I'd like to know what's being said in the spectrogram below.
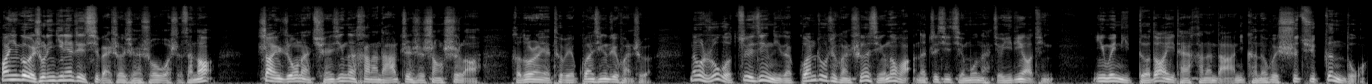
欢迎各位收听今天这期《百车全说》，我是三刀。上一周呢，全新的汉兰达正式上市了啊，很多人也特别关心这款车。那么如果最近你在关注这款车型的话，那这期节目呢就一定要听，因为你得到一台汉兰达，你可能会失去更多。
